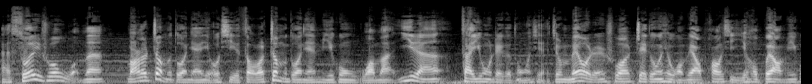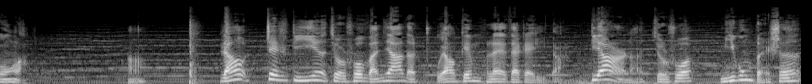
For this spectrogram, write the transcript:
哎，所以说我们玩了这么多年游戏，走了这么多年迷宫，我们依然在用这个东西，就没有人说这东西我们要抛弃，以后不要迷宫了，啊。然后这是第一，就是说玩家的主要 gameplay 在这里边。第二呢，就是说迷宫本身，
